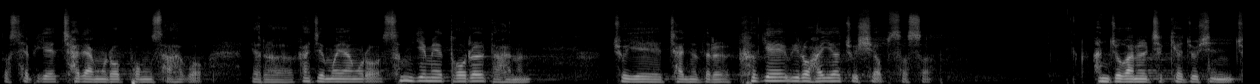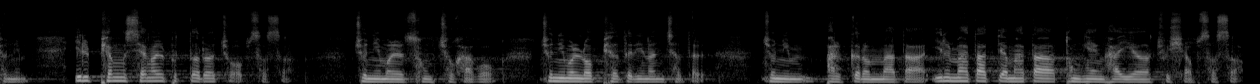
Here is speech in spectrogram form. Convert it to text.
또 새벽에 차량으로 봉사하고 여러 가지 모양으로 섬김의 도를 다하는 주의 자녀들을 크게 위로하여 주시옵소서. 한 주간을 지켜주신 주님 일평생을 붙들어 주옵소서. 주님을 송축하고 주님을 높여드리는 저들 주님 발걸음마다 일마다 때마다 동행하여 주시옵소서.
